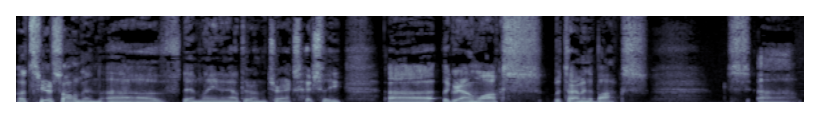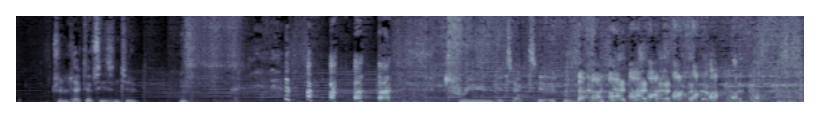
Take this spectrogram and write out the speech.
let's hear a song then uh, of them laying it out there on the tracks. Actually, uh, the ground walks with time in the box. Uh, True Detective season two. True detective.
